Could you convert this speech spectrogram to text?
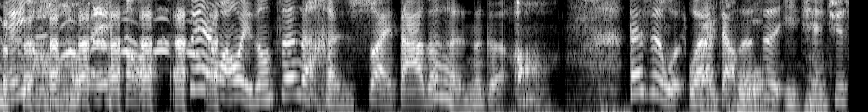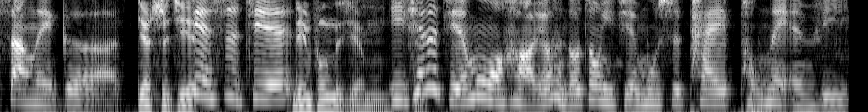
没有没有。虽然王伟忠真的很帅，大家都很那个哦，但是我我要讲的是以前去上那个电视接，电视接林峰的节目。以前的节目哈，有很多综艺节目是拍棚内 MV。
